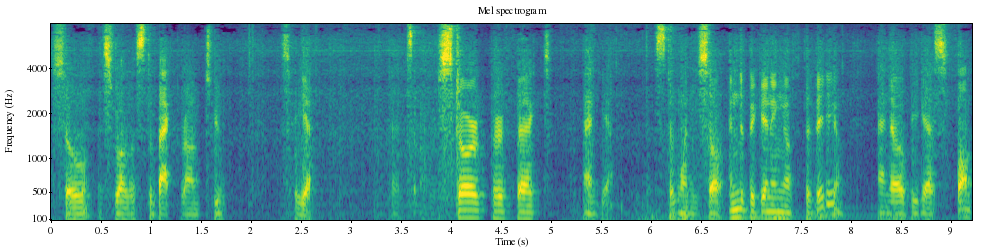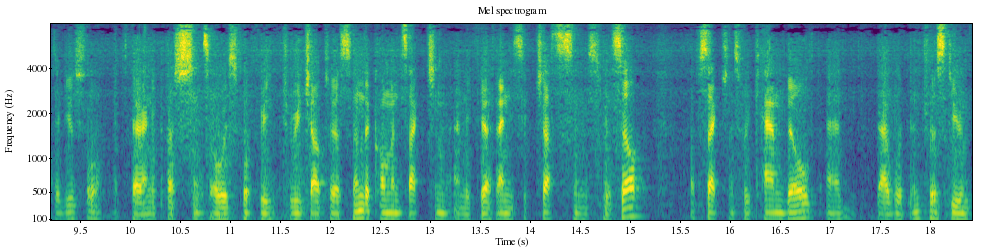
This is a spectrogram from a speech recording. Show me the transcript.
so as well as the background too so yeah that's our store perfect and yeah that's the one you saw in the beginning of the video and I hope you guys found it useful. If there are any questions, always feel free to reach out to us in the comment section. And if you have any suggestions yourself of sections we can build and that would interest you,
